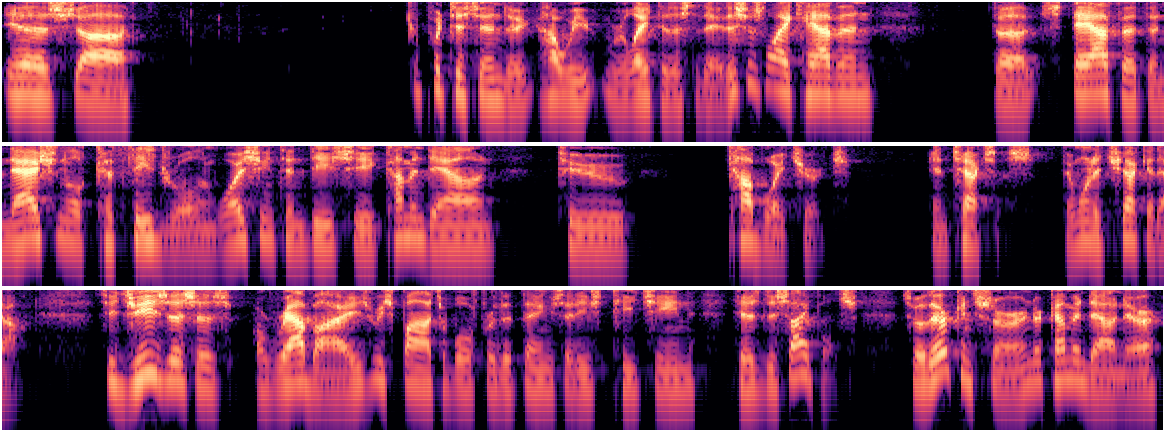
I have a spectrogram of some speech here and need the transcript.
is, uh, could put this into how we relate to this today. This is like having the staff at the National Cathedral in Washington, D.C., coming down to Cowboy Church in Texas. They want to check it out. See, Jesus, as a rabbi, is responsible for the things that he's teaching his disciples. So they're concerned, they're coming down there,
